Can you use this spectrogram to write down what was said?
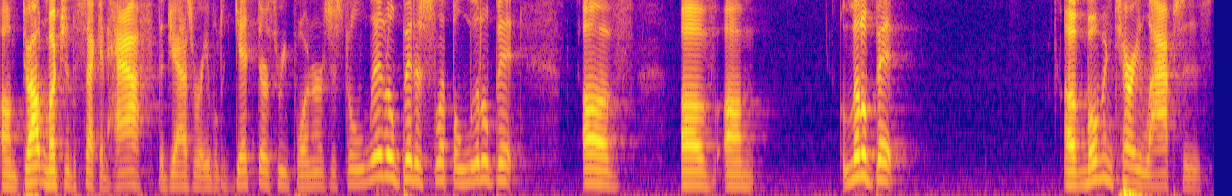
Um, throughout much of the second half, the Jazz were able to get their three pointers. Just a little bit of slip, a little bit of of um, a little bit of momentary lapses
